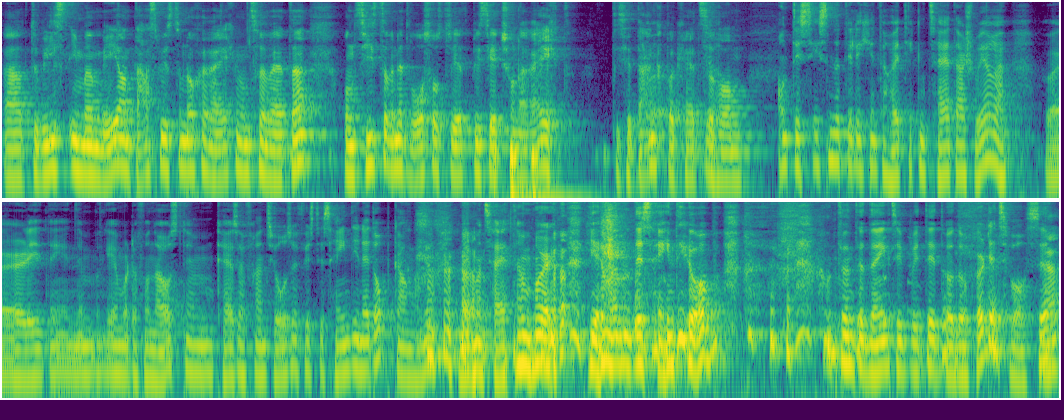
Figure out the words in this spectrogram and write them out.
äh, du willst immer mehr und das willst du noch erreichen und so weiter und siehst aber nicht, was hast du jetzt bis jetzt schon erreicht, diese Dankbarkeit zu haben. Und das ist natürlich in der heutigen Zeit auch schwerer, weil ich, ich gehe mal davon aus, dem Kaiser Franz Josef ist das Handy nicht abgegangen. Ja? Nehmen wir heute einmal jemanden das Handy ab und dann denkt sich, bitte, da, da fällt jetzt was. Ja?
